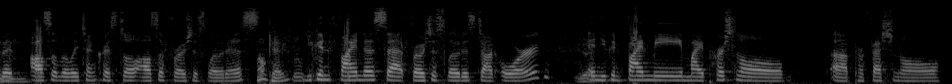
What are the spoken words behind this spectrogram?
but also Lily Tung Crystal, also Ferocious Lotus. Okay. You can find us at ferociouslotus.org, Yeah. and you can find me. My personal uh, professional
